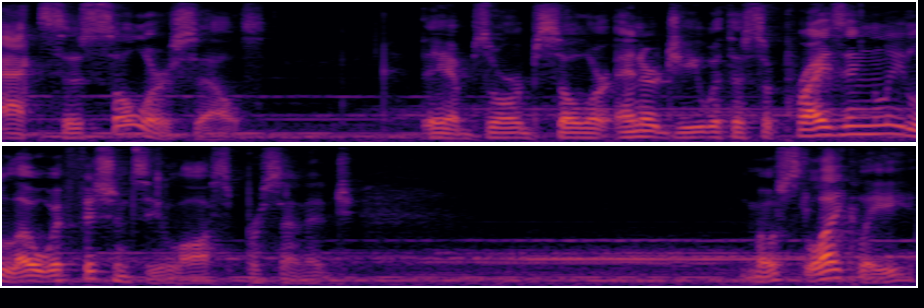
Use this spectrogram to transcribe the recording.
acts as solar cells. They absorb solar energy with a surprisingly low efficiency loss percentage. Most likely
